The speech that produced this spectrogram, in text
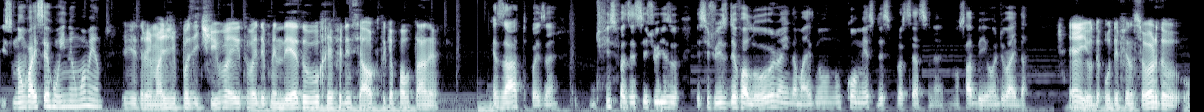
isso não vai ser ruim em nenhum momento. Vitor, a imagem positiva aí tu vai depender do referencial que tu quer pautar, né? Exato, pois é. Difícil fazer esse juízo, esse juízo de valor, ainda mais no, no começo desse processo, né? Não sabe onde vai dar. É, e o, o defensor do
